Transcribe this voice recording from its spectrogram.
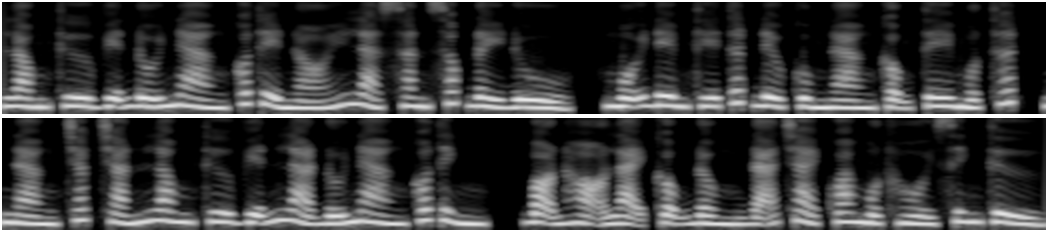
Long thư viễn đối nàng có thể nói là săn sóc đầy đủ, mỗi đêm thế tất đều cùng nàng cộng tê một thất, nàng chắc chắn Long thư viễn là đối nàng có tình, bọn họ lại cộng đồng đã trải qua một hồi sinh tử,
